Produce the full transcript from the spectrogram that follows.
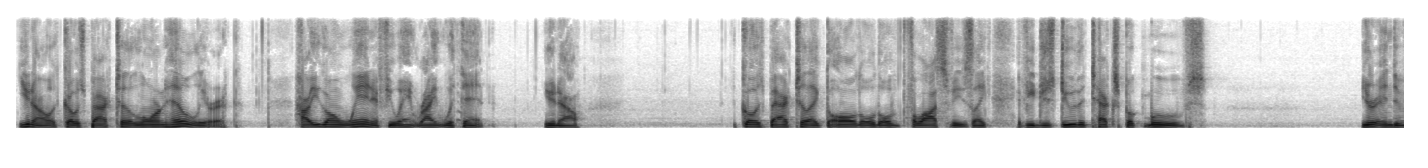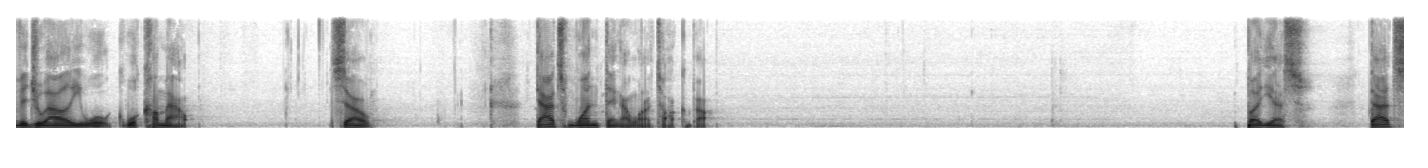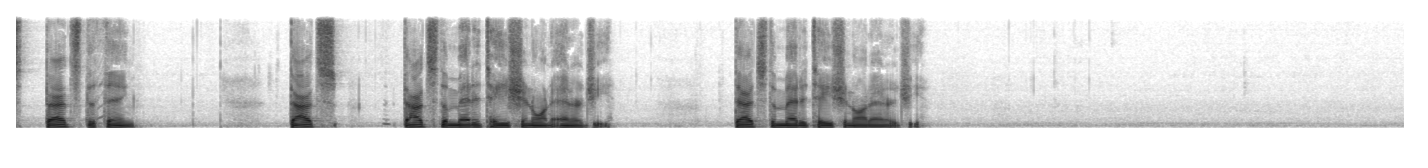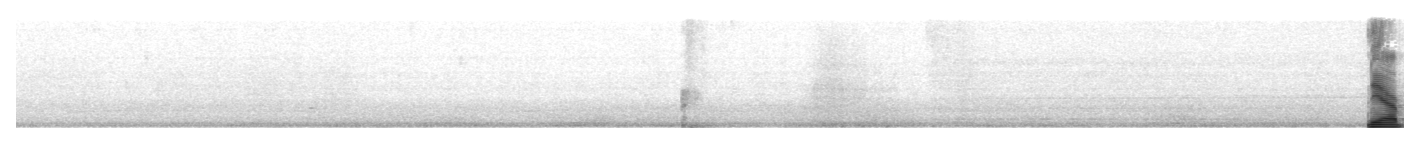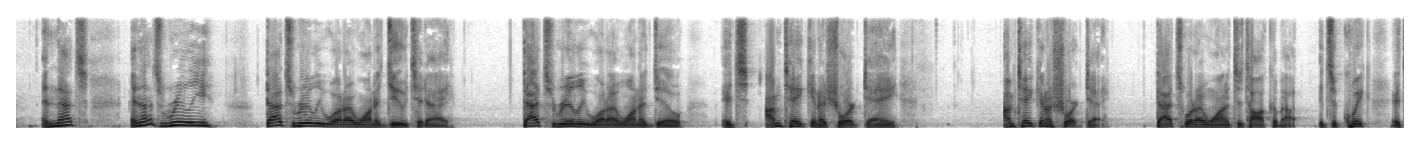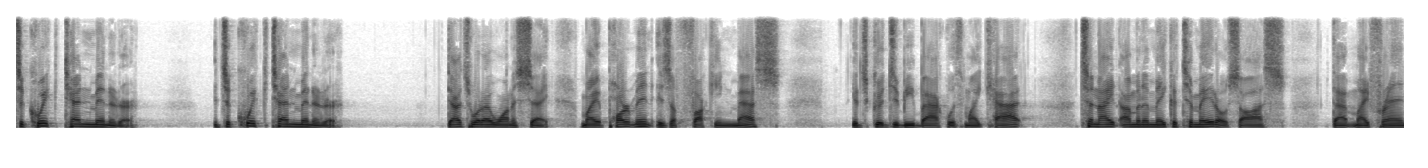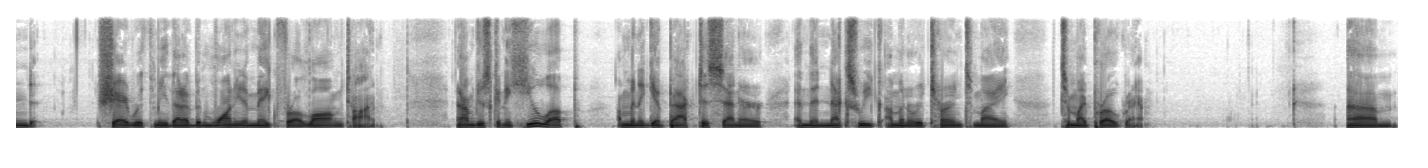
you know, it goes back to the Lauryn Hill lyric. How you gonna win if you ain't right within? You know? It goes back to like the old, old, old philosophies. Like if you just do the textbook moves, your individuality will will come out. So that's one thing I want to talk about. But yes, that's that's the thing. That's that's the meditation on energy. That's the meditation on energy. Yeah, and that's and that's really that's really what I want to do today. That's really what I want to do. It's I'm taking a short day. I'm taking a short day. That's what I wanted to talk about. It's a quick it's a quick 10 minuter. It's a quick 10 minuter. That's what I want to say. My apartment is a fucking mess. It's good to be back with my cat. Tonight I'm going to make a tomato sauce that my friend shared with me that I've been wanting to make for a long time. And I'm just going to heal up. I'm going to get back to center and then next week I'm going to return to my to my program. Um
